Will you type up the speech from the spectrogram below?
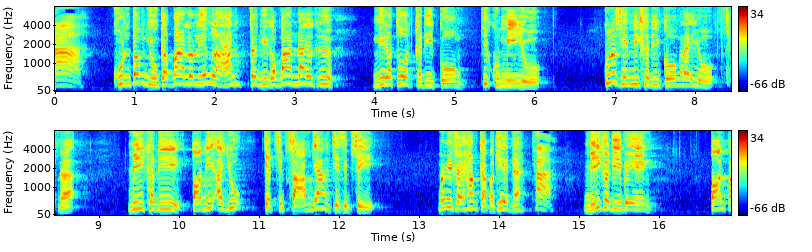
ค่ะ คุณต้องอยู่กับบ้านแล้วเลี้ยงหลาน จะอยู่กับบ้านได้ก็คือ นิรโทษคดีโกงที่คุณมีอยู่ คุณทักษิณมีคดีโกงอะไรอยู่นะมีคดีตอนนี้อายุ 73 ย่าง 74 ไม่มีใครห้ามกลับประเทศนะ ค่ะ หนีคดีไปเอง ตอนไป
